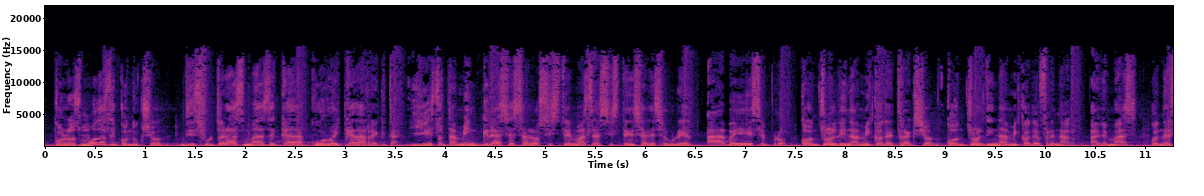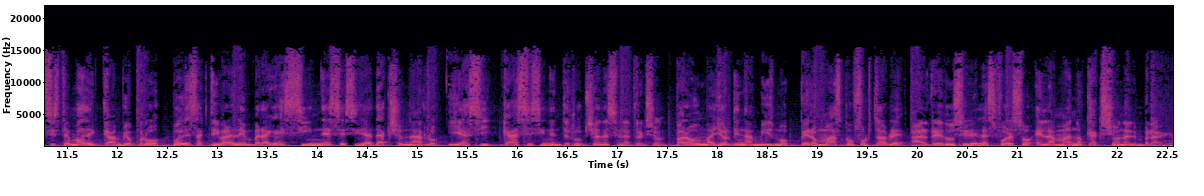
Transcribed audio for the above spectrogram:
Con los modos de conducción disfrutarás más de cada curva y cada recta, y esto también gracias a los sistemas de asistencia de seguridad ABS Pro, control dinámico de tracción, control dinámico de frenado. Además, con el sistema de cambio Pro puedes activar el embrague sin necesidad de accionarlo y así casi sin interrupciones en la tracción, para un mayor dinamismo pero más confortable al reducir el esfuerzo en la mano que acciona el embrague.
